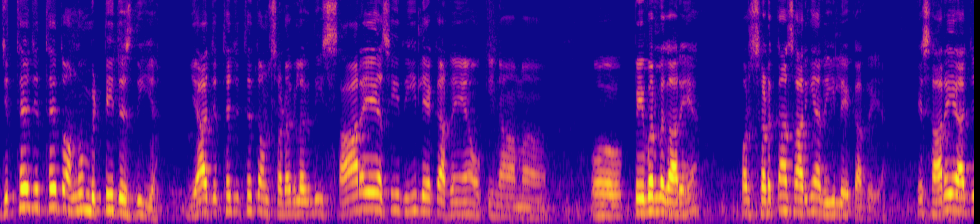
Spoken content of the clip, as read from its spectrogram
ਜਿੱਥੇ ਜਿੱਥੇ ਤੁਹਾਨੂੰ ਮਿੱਟੀ ਦਿਸਦੀ ਹੈ, ਜਾਂ ਜਿੱਥੇ ਜਿੱਥੇ ਤੁਹਾਨੂੰ ਸੜਕ ਲੱਗਦੀ, ਸਾਰੇ ਅਸੀਂ ਰੀਲੇ ਕਰ ਰਹੇ ਹਾਂ, ਉਹ ਕੀ ਨਾਮ, ਉਹ ਪੇਵਰ ਲਗਾ ਰਹੇ ਹਾਂ, ਔਰ ਸੜਕਾਂ ਸਾਰੀਆਂ ਰੀਲੇ ਕਰ ਰਹੇ ਹਾਂ। ਇਹ ਸਾਰੇ ਅੱਜ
